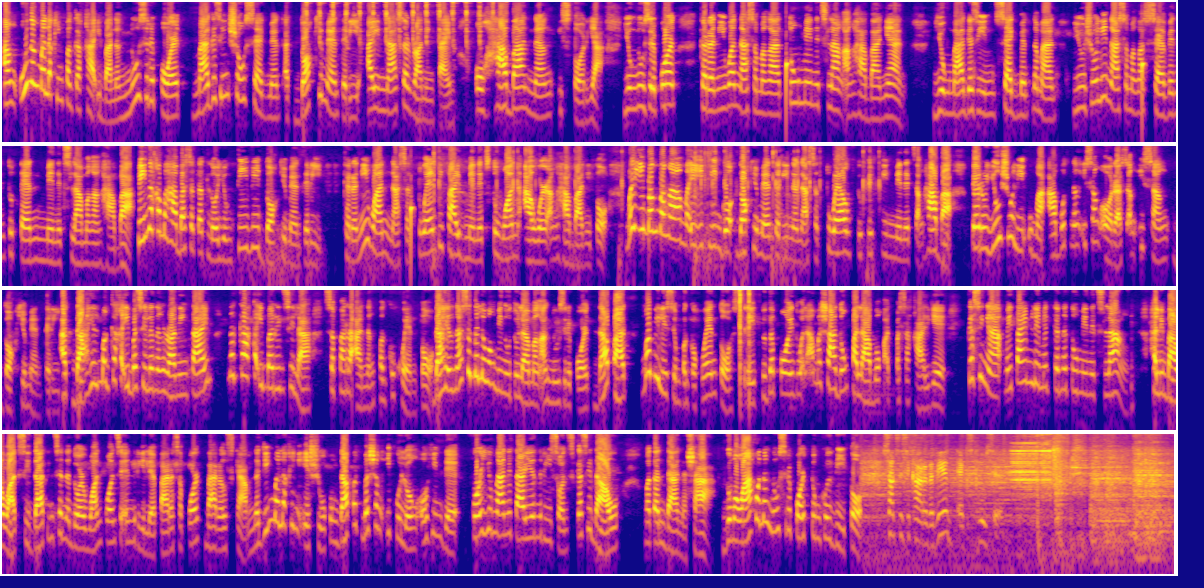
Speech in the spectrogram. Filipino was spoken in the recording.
Ang unang malaking pagkakaiba ng news report, magazine show segment at documentary ay nasa running time o haba ng istorya. Yung news report, karaniwan nasa mga 2 minutes lang ang haba niyan. Yung magazine segment naman, usually nasa mga 7 to 10 minutes lamang ang haba. Pinakamahaba sa tatlo yung TV documentary. Karaniwan, nasa 25 minutes to 1 hour ang haba nito. May ibang mga maiikling documentary na nasa 12 to 15 minutes ang haba, pero usually umaabot ng isang oras ang isang documentary. At dahil magkakaiba sila ng running time, nagkakaiba rin sila sa paraan ng pagkukwento. Dahil nasa dalawang minuto lamang ang news report, dapat mabilis yung pagkukwento, straight to the point, wala masyadong palabok at pasakalye. Kasi nga, may time limit ka na 2 minutes lang. Halimbawa, si dating Senador Juan Ponce Enrile para sa pork barrel scam, naging malaking issue kung dapat ba siyang ikulong o hindi for humanitarian reasons kasi daw, matanda na siya. Gumawa ako ng news report tungkol dito. Saksi si Cara David, exclusive.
